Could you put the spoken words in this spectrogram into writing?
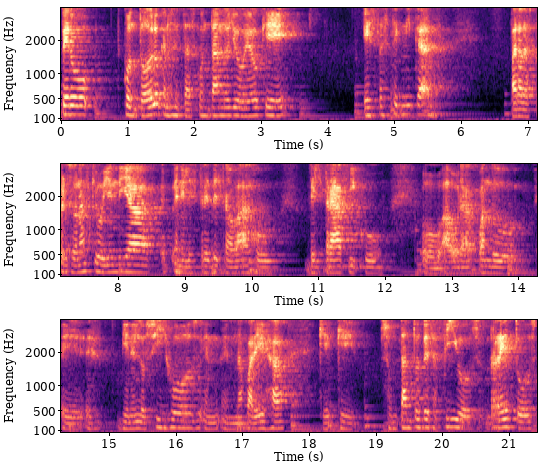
Pero con todo lo que nos estás contando yo veo que estas técnicas para las personas que hoy en día en el estrés del trabajo, del tráfico, o ahora cuando eh, vienen los hijos en, una pareja, que, que, son tantos desafíos, retos,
